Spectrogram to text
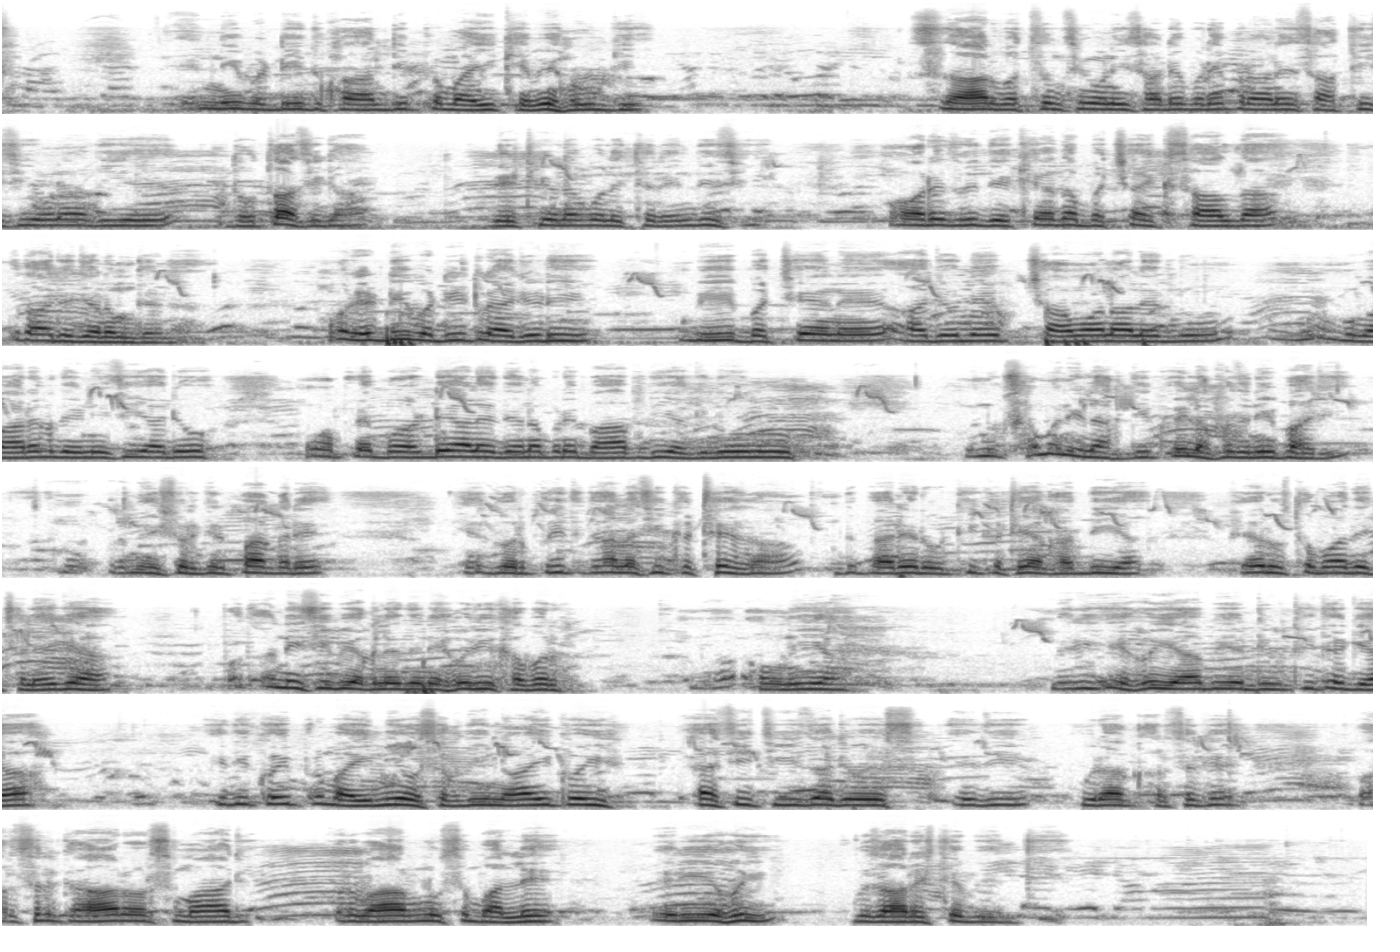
ਇੰਨੀ ਵੱਡੀ ਦੁਖਾਂਤ ਦੀ ਭਰਮਾਈ ਕਿਵੇਂ ਹੋਊਗੀ ਸਰਦਾਰ ਵਤਨ ਸਿੰਘ ਹੋਣੀ ਸਾਡੇ ਬੜੇ ਪੁਰਾਣੇ ਸਾਥੀ ਸੀ ਉਹਨਾਂ ਦੀ ਇਹ ਦੋਤਾ ਸੀਗਾ ਬੇਟੀ ਉਹਨਾਂ ਕੋਲ ਇੱਥੇ ਰਹਿੰਦੀ ਸੀ ਔਰ ਇਹ ਤੁਸੀਂ ਦੇਖਿਆ ਤਾਂ ਬੱਚਾ 1 ਸਾਲ ਦਾ, ਉਹਦਾ ਅੱਜ ਜਨਮ ਦਿਨ ਆ ਔਰ ਐਡੀ ਵੱਡੀ ਟ੍ਰੈਜੇਡੀ ਵੀ ਬੱਚੇ ਨੇ ਅੱਜ ਉਹਨੇ ਚਾਵਾਂ ਨਾਲ ਇਹਨੂੰ ਮੁਬਾਰਕ ਦੇਣੀ ਸੀ। ਅੱਜ ਉਹ ਉਹ ਆਪਣੇ ਬਰਥਡੇ ਵਾਲੇ ਦਿਨ ਆਪਣੇ ਬਾਪ ਦੀ ਅਗਨੀ ਨੂੰ ਮੈਨੂੰ ਸਮਝ ਨਹੀਂ ਲੱਗਦੀ, ਕੋਈ ਲਫ਼ਜ਼ ਨਹੀਂ ਭਾਜੀ। ਪਰਮੇਸ਼ਵਰ ਕਿਰਪਾ ਕਰੇ। ਇਹ ਗੁਰਪ੍ਰੀਤ ਕੱਲ੍ਹ ਅਸੀਂ ਇਕੱਠੇ ਸਾਂ, ਦੁਪਹਿਰੇ ਰੋਟੀ ਇਕੱਠਿਆਂ ਖਾਧੀ ਆ, ਫਿਰ ਉਸ ਤੋਂ ਬਾਅਦ ਇਹ ਚਲੇ ਗਿਆ। ਪਤਾ ਨਹੀਂ ਸੀ ਵੀ ਅਗਲੇ ਦਿਨ ਇਹੋ ਜਿਹੀ ਖਬਰ ਆਉਣੀ ਆ। ਮੇਰੀ ਇਹੋ ਹੀ ਆ ਵੀ ਇਹ ਡਿਊਟੀ ਤੇ ਗਿਆ। ਇਹਦੀ ਕੋਈ ਭਰਮਾਈ ਨਹੀਂ ਹੋ ਸਕਦੀ, ਨਾ ਹੀ ਕੋਈ ਐਸੀ ਚੀਜ਼ ਆ ਜੋ ਇਸ ਇਹਦੀ ਪੂਰਾ ਕਰ ਸਕੇ। ਪਰ ਸਰਕਾਰ ਔਰ ਸਮਾਜ, ਪਰਿਵਾਰ ਨੂੰ ਸੰਭਾਲੇ, ਮੇਰੀ ਇਹੋ ਹੀ ਗੁਜ਼ਾਰਿਸ਼ ਤੇ ਬੇਨਤੀ ਹੈ।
